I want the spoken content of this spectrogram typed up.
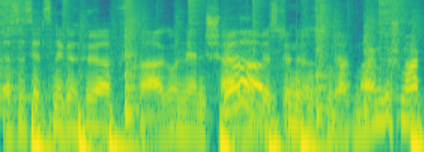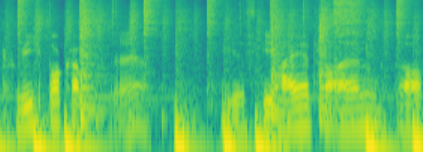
Das ist jetzt eine Gehörfrage und eine Entscheidung Ja, des das muss Gehörs. es nach meinem Geschmack, wie ich Bock habe. Ja, ja. Hier ist die Hi-Hat vor allem drauf.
